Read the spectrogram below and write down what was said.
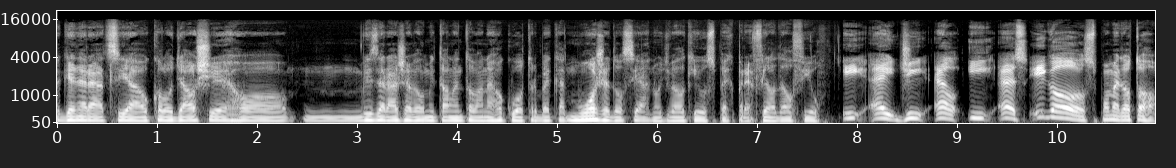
generácia okolo ďalšieho mm, vyzerá, že veľmi talentovaného quarterbacka môže dosiahnuť veľký úspech pre Philadelphia. E-A-G-L-E-S Eagles, poďme do toho.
